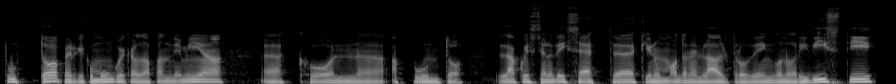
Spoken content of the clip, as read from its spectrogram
tutto, perché comunque causa pandemia eh, con eh, appunto la questione dei set che in un modo o nell'altro vengono rivisti.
